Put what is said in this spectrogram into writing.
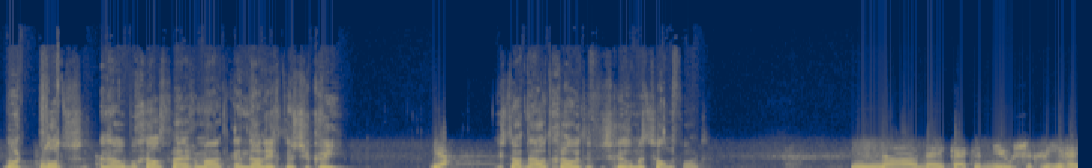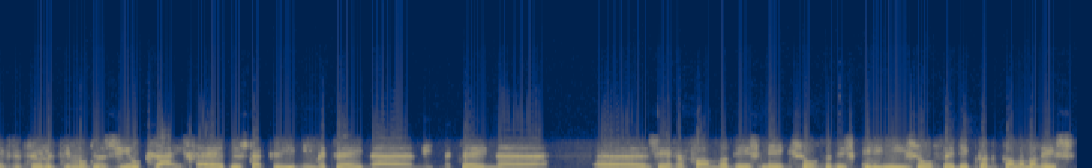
Wordt plots een hoop geld vrijgemaakt en daar ligt een circuit. Ja, Is dat nou het grote verschil met Zandvoort? Nou, nee, kijk, een nieuw circuit heeft natuurlijk, die moet een ziel krijgen. Hè? Dus daar kun je niet meteen, eh, niet meteen eh, eh, zeggen van dat is niks of dat is klinisch of weet ik wat het allemaal is.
